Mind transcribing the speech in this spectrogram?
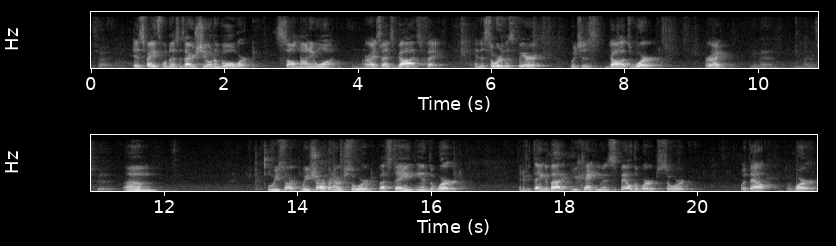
That's right. His faithfulness is our shield and bulwark. Psalm 91. All right, so that's God's faith, and the sword of the Spirit, which is God's word. All right. Amen. Amen. That's good. Um, we start we sharpen our sword by staying in the word. And if you think about it, you can't even spell the word sword without the word.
